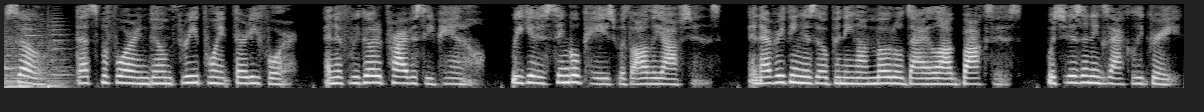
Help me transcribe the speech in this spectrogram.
So, that's before in GNOME 3.34, and if we go to privacy panel, we get a single page with all the options, and everything is opening on modal dialog boxes, which isn't exactly great,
